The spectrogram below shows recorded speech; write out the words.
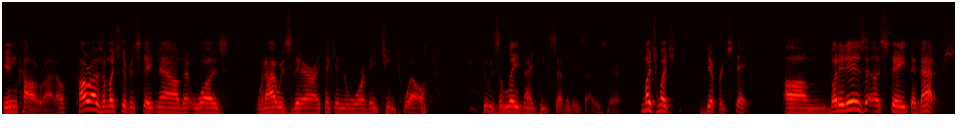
in Colorado. Colorado is a much different state now than it was when I was there, I think in the War of 1812. it was the late 1970s I was there. Much, much different state. Um, but it is a state that matters.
